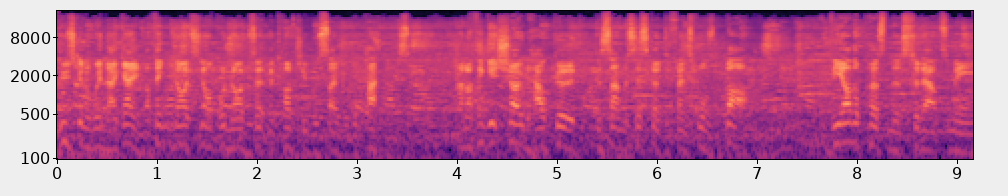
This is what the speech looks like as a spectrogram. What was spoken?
who's going to win that game? I think 99.9% of the country will say with the Packers. And I think it showed how good the San Francisco defense was. But the other person that stood out to me,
